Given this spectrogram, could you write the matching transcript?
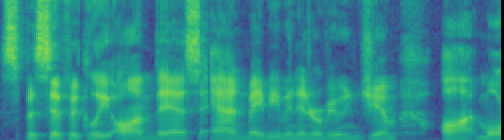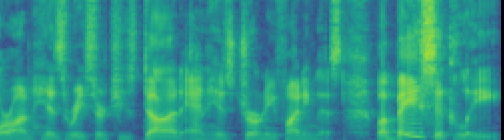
specifically on this and maybe even interviewing Jim on, more on his research he's done and his journey finding this. But basically,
